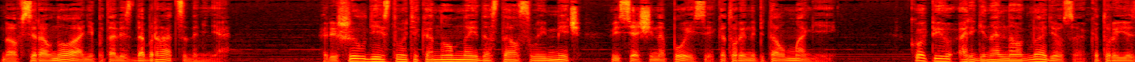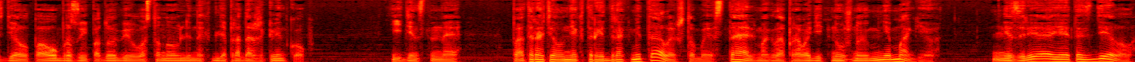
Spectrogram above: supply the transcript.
но все равно они пытались добраться до меня. Решил действовать экономно и достал свой меч, висящий на поясе, который напитал магией. Копию оригинального Гладиуса, который я сделал по образу и подобию восстановленных для продажи клинков. Единственное, потратил некоторые драгметаллы, чтобы сталь могла проводить нужную мне магию. Не зря я это сделал.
